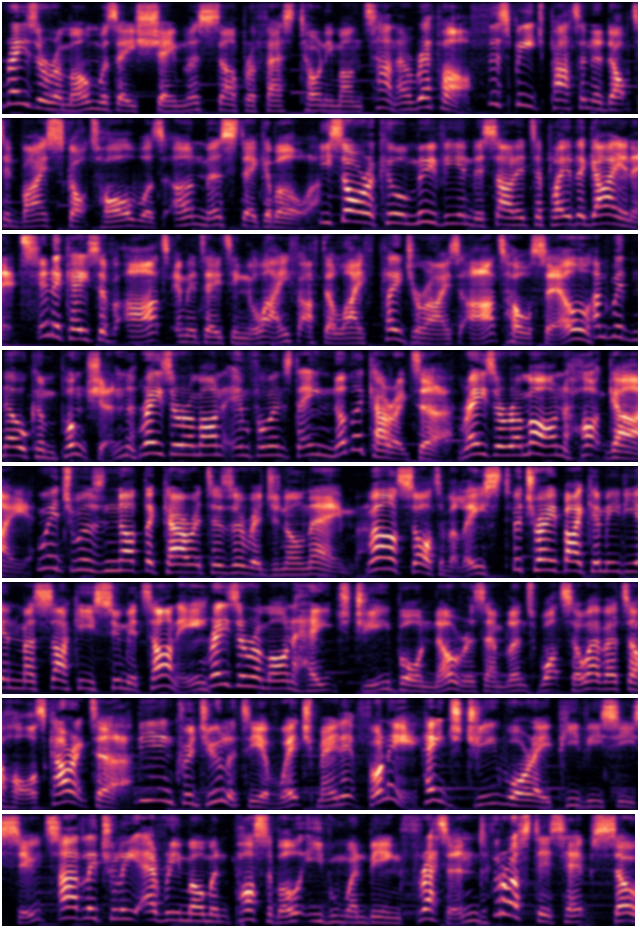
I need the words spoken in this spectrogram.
Razor Ramon was a shameless, self-professed Tony Montana ripoff. The speech pattern adopted by Scott Hall was unmistakable. He saw a cool movie and decided to play the guy in it. In a case of art imitating life after life plagiarized art wholesale, and with no compunction, Razor Ramon influenced another character, Razor Ramon Hot Guy, which was not the character's original name. Well, sort of at least. Portrayed by comedian Masaki Sumitani, Razor Ramon HG bore no resemblance whatsoever to Hall's character, the incredulity of which made it funny. HG wore a PVC suit, had literally every moment possible, even when being threatened, thrust his hips so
